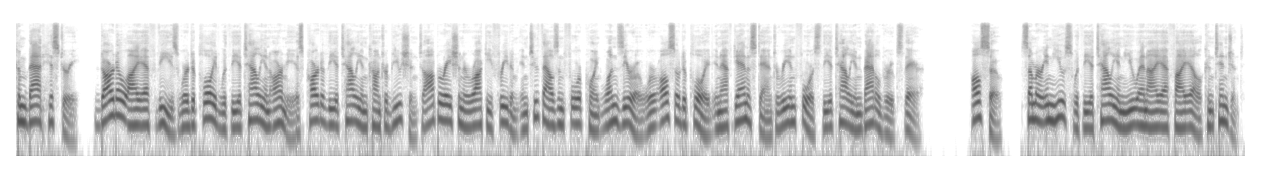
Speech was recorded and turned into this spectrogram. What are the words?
Combat History Dardo IFVs were deployed with the Italian Army as part of the Italian contribution to Operation Iraqi Freedom in 2004.10 were also deployed in Afghanistan to reinforce the Italian battlegroups there. Also, some are in use with the Italian UNIFIL contingent.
